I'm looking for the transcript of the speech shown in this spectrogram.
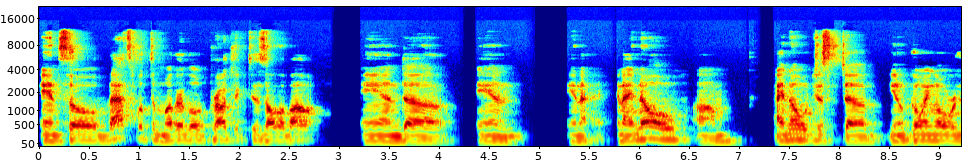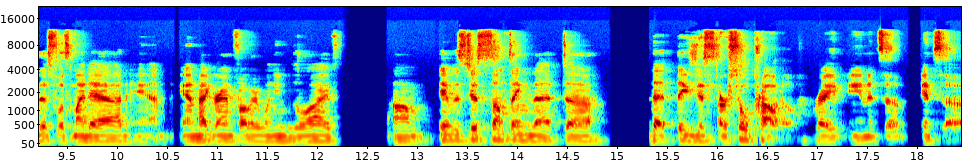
And so that's what the Mother Load Project is all about. And, uh, and, and I, and I know, um, I know just uh, you know going over this with my dad and and my grandfather when he was alive, um, it was just something that uh, that they just are so proud of, right? And it's a it's a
